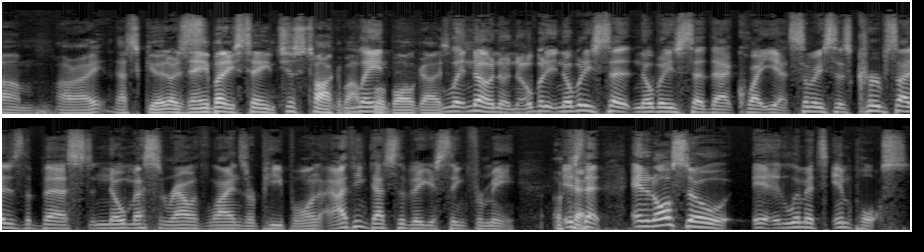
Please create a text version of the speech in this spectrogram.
Um, all right, that's good. Is anybody saying just talk about Lane- football, guys? Lane- no, no, nobody, nobody said nobody said that quite yet. Somebody says curbside is the best. No messing around with lines or people, and I think that's the biggest thing for me is that, and it also it limits impulse.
